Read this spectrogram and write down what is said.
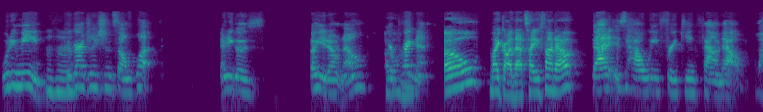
what do you mean? Mhm. Congratulations on what?" And he goes, "Oh, you don't know? you're Oh. pregnant. Oh my God, that's how you found out? That is how we freaking found out. Wow.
